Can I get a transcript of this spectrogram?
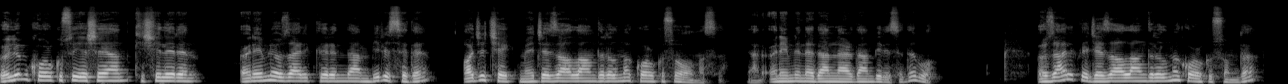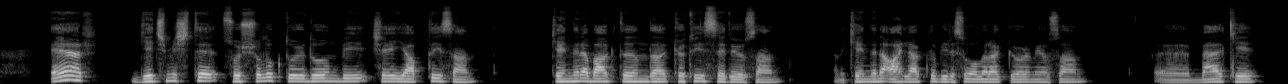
Ölüm korkusu yaşayan kişilerin önemli özelliklerinden birisi de acı çekme, cezalandırılma korkusu olması. Yani önemli nedenlerden birisi de bu. Özellikle cezalandırılma korkusunda eğer geçmişte suçluluk duyduğun bir şey yaptıysan, kendine baktığında kötü hissediyorsan, hani kendini ahlaklı birisi olarak görmüyorsan, belki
